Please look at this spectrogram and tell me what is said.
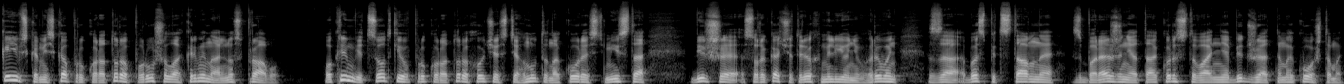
Київська міська прокуратура порушила кримінальну справу. Окрім відсотків, прокуратура хоче стягнути на користь міста більше 44 мільйонів гривень за безпідставне збереження та користування бюджетними коштами.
